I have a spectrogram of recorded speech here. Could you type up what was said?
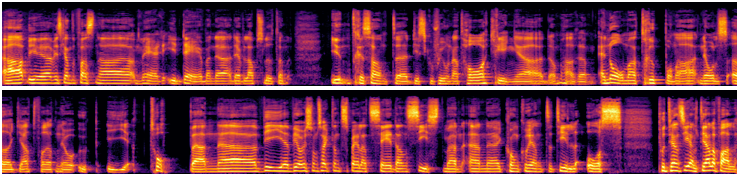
Ja, vi, vi ska inte fastna mer i det, men det, det är väl absolut en intressant eh, diskussion att ha kring eh, de här enorma trupperna, nålsögat för att nå upp i toppen. Eh, vi, vi har ju som sagt inte spelat sedan sist, men en eh, konkurrent till oss potentiellt i alla fall.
